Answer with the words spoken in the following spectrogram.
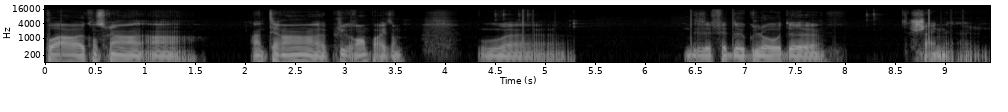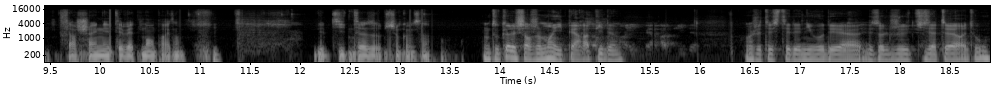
Pouvoir euh, construire un, un, terrain euh, plus grand, par exemple. Ou des effets de glow, de shine. Faire shiner tes vêtements, par exemple. des petites options comme ça. En tout cas, le chargement est hyper rapide. Moi, j'ai testé les niveaux des, des autres jeux utilisateurs et tout.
